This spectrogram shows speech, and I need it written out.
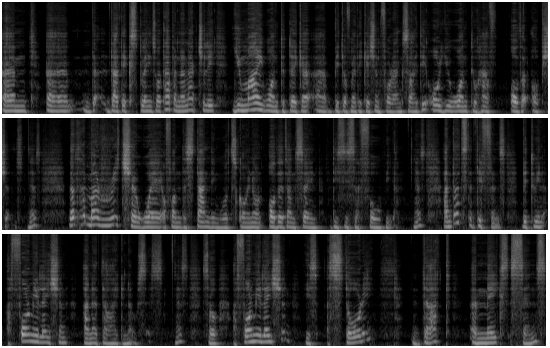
um, uh, th that explains what happened. And actually you might want to take a, a bit of medication for anxiety or you want to have other options. Yes, that's a much richer way of understanding what's going on other than saying this is a phobia. Yes, and that's the difference between a formulation and a diagnosis. Yes, so a formulation is a story that uh, makes sense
